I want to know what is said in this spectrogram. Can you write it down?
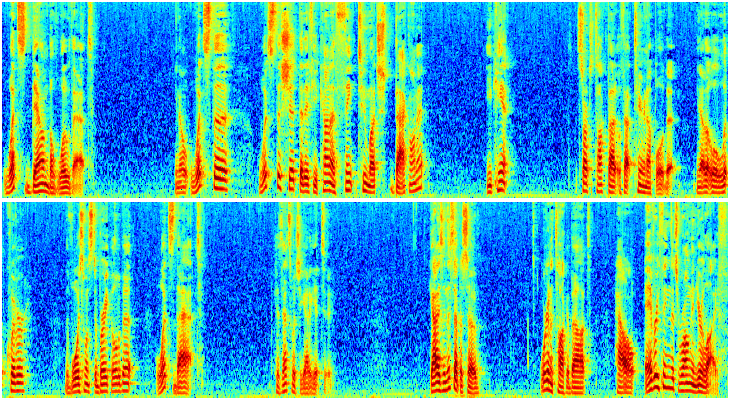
what's down below that? You know, what's the what's the shit that if you kind of think too much back on it, you can't start to talk about it without tearing up a little bit. You know, that little lip quiver, the voice wants to break a little bit. What's that? Because that's what you got to get to. Guys, in this episode, we're going to talk about how everything that's wrong in your life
